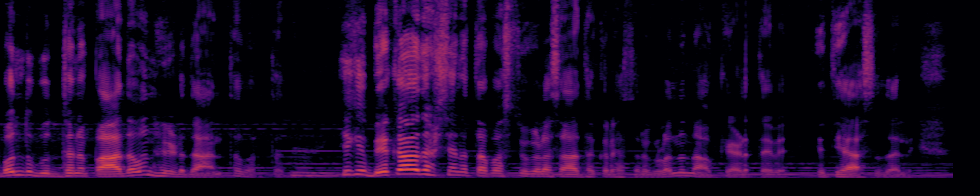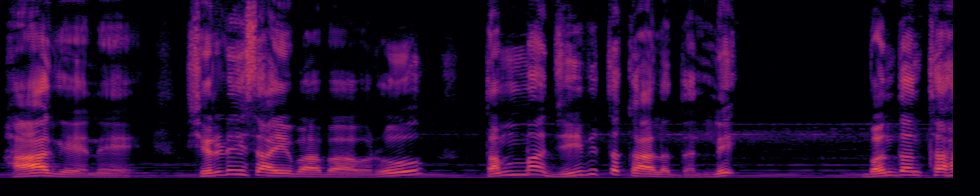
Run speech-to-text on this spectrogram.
ಬಂದು ಬುದ್ಧನ ಪಾದವನ್ನು ಹಿಡಿದ ಅಂತ ಬರ್ತದೆ. ಹೀಗೆ ಬೇಕಾದಷ್ಟು ಜನ ತಪಸ್ವಿಗಳ ಸಾಧಕರ ಹೆಸರುಗಳನ್ನು ನಾವು ಕೇಳ್ತೇವೆ ಇತಿಹಾಸದಲ್ಲಿ. ಹಾಗೇನೆ ಶಿರಡಿ ಸಾಯಿಬಾಬಾ ಅವರು ತಮ್ಮ ಜೀವಿತ ಕಾಲದಲ್ಲಿ ಬಂದಂತಹ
